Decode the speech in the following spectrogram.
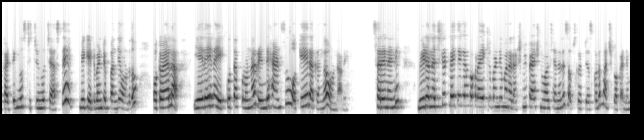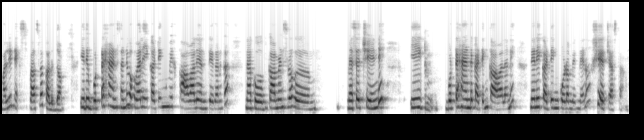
కటింగ్ స్టిచ్చింగ్ చేస్తే మీకు ఎటువంటి ఇబ్బంది ఉండదు. ఒకవేళ ఏదైనా ఎక్కువ తక్కువ ఉన్నా రెండు హ్యాండ్స్ ఒకే రకంగా ఉండాలి. సరేనండి? వీడియో నచ్చినట్లయితే కనుక ఒక లైక్ ఇవ్వండి. మన Lakshmi fashion wall channel subscribe చేసుకోవడం మర్చిపోకండి. మళ్ళీ నెక్స్ట్ క్లాస్లో కలుద్దాం. ఇది బుట్ట హ్యాండ్స్ అండి. ఒకవేళ ఈ కటింగ్ మీకు కావాలి అంటే కనుక నాకు కామెంట్స్లో మెసేజ్ చేయండి. ఈ బుట్ట హ్యాండ్ కటింగ్ కావాలని నేను ఈ కటింగ్ కూడా మీకు నేను షేర్ చేస్తాను.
